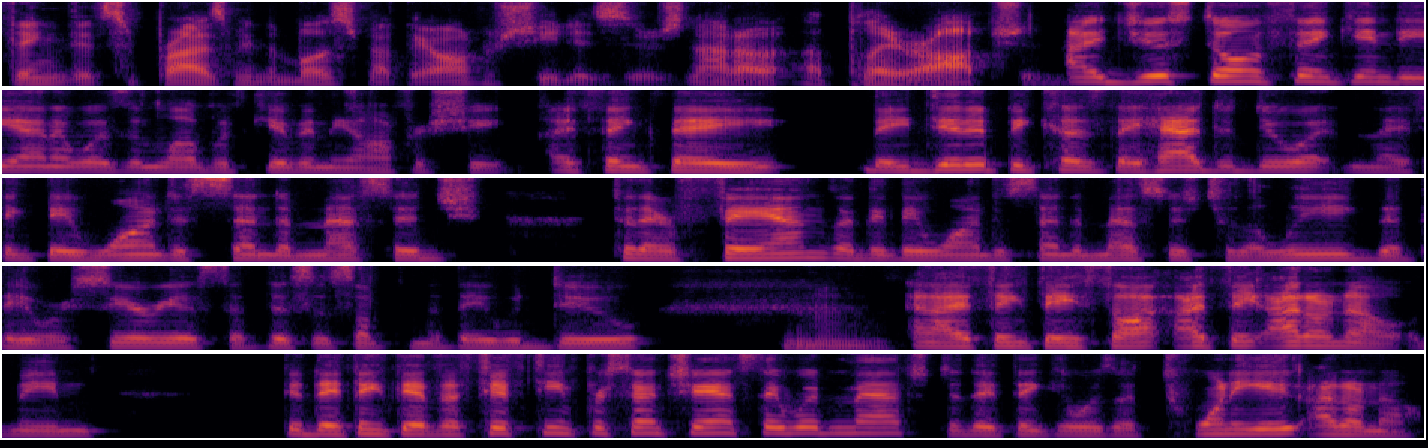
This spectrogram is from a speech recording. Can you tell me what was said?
thing that surprised me the most about the offer sheet is there's not a, a, player option. I just don't think Indiana was in love with giving the offer sheet. I think they they did it because they had to do it, and I think they wanted to send a message to their fans. I think they wanted to send a message to the league that they were serious, that this is something that they would do. Mm. And I think they thought. I think I don't know. I mean, did they think they have a 15% chance they wouldn't match? Did they think it was a 28? I don't know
